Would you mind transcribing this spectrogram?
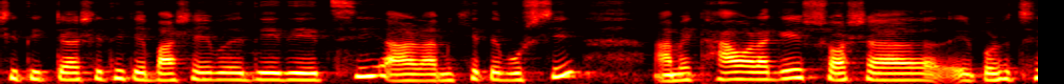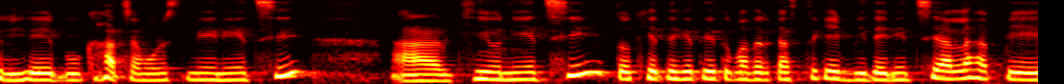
শীতিরটা শীতিকে বাসায় দিয়ে দিয়েছি আর আমি খেতে বসছি। আমি খাওয়ার আগে শশা এরপর হচ্ছে লেবু, কাঁচামরিচ নিয়ে নিয়েছি আর ঘিও নিয়েছি। তো খেতে খেতে তোমাদের কাছ থেকে বিদায় নিচ্ছি। আল্লাহ হাফেজ।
